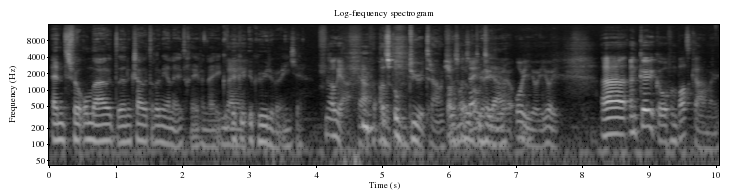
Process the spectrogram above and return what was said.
En het is veel onderhoud en ik zou het er ook niet aan uitgeven. Nee, ik, Nee. ik, ik huur er eentje. Oh ja, ja dat is ook duur trouwens. Dat is ook duur, ja. Oei, oei, oei. Eh, een keuken of een badkamer?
